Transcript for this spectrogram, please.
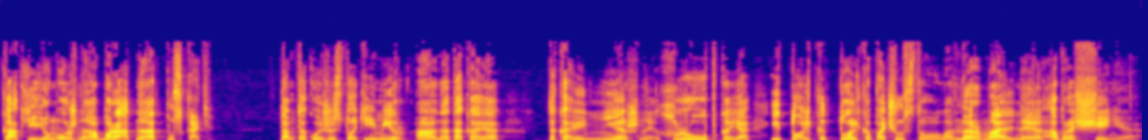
Как ее можно обратно отпускать? Там такой жестокий мир, а она такая... такая нежная, хрупкая и только-только почувствовала нормальное обращение.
